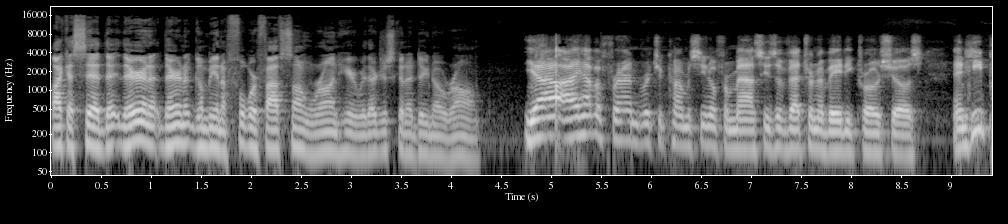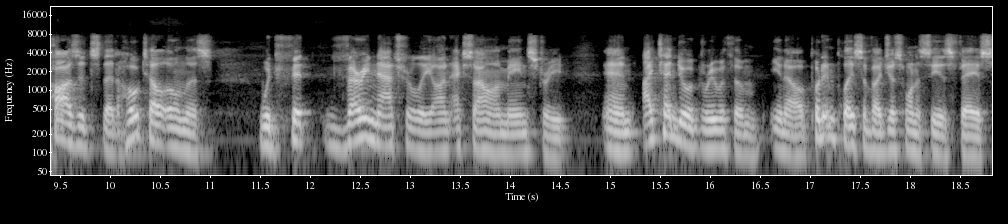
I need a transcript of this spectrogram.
like I said, they're in a, they're going to be in a four or five song run here where they're just going to do no wrong. Yeah, I have a friend, Richard Carmesino from Mass. He's a veteran of 80 Crow shows, and he posits that Hotel Illness would fit very naturally on Exile on Main Street. And I tend to agree with him. You know, put it in place if I just want to see his face.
